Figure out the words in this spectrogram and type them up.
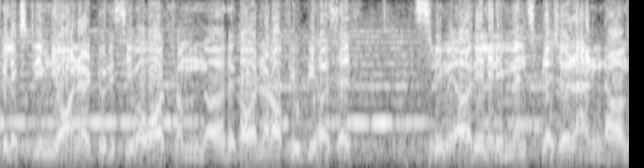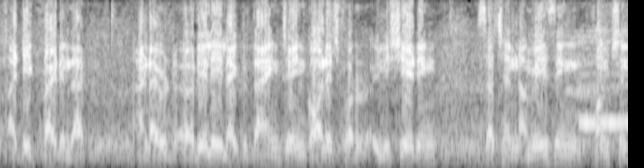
feel extremely honored to receive award from uh, the governor of UP herself. It's really, uh, really an immense pleasure, and um I take pride in that. And I would uh, really like to thank Jain College for initiating such an amazing function.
